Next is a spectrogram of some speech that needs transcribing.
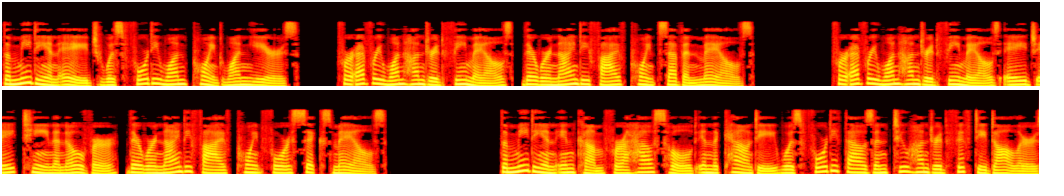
The median age was 41.1 years. For every 100 females, there were 95.7 males. For every 100 females age 18 and over, there were 95.46 males. The median income for a household in the county was $40,250,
